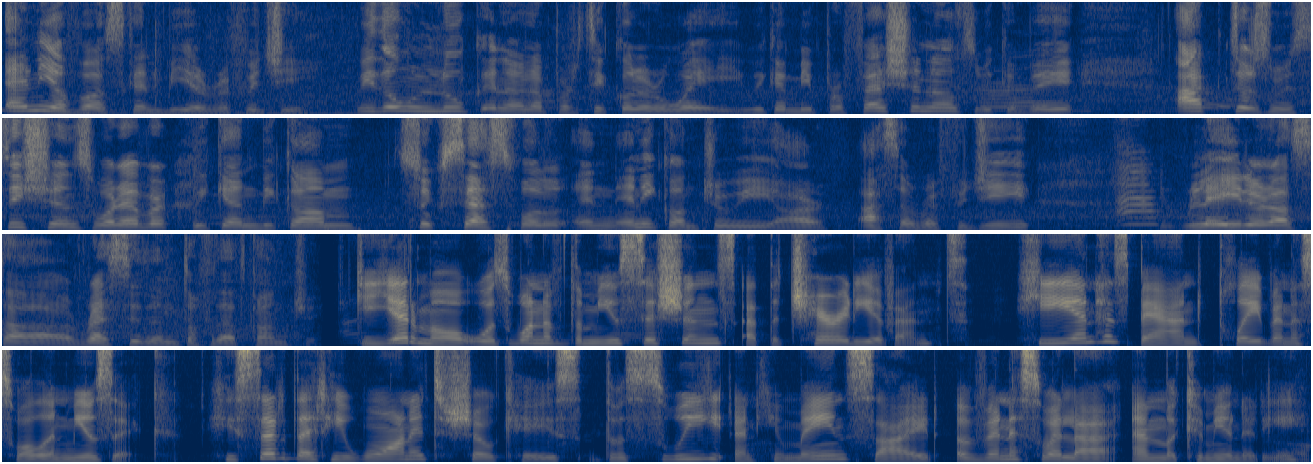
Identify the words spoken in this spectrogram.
Any of us can be a refugee. We don't look in a particular way. We can be professionals, we can be actors, musicians, whatever. We can become successful in any country we are as a refugee, later as a resident of that country. Guillermo was one of the musicians at the charity event. He and his band play Venezuelan music. He said that he wanted to showcase the sweet and humane side of Venezuela and the community. A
